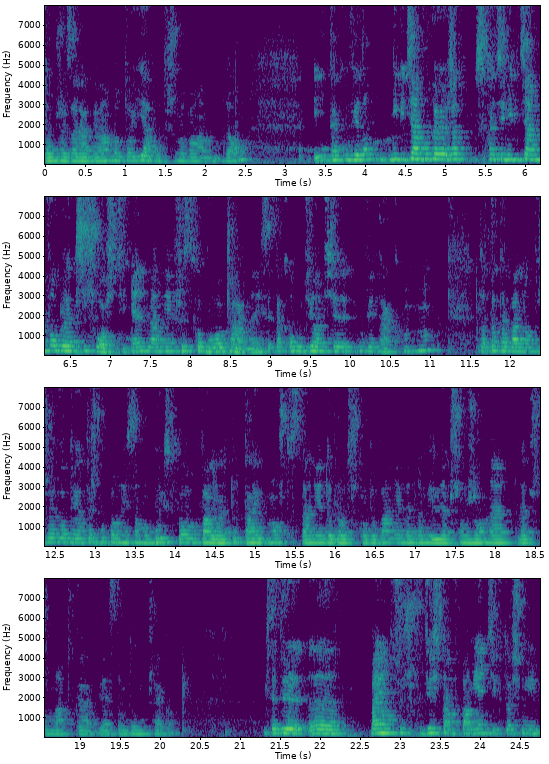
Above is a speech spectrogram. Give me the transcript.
dobrze zarabiałam, bo to ja utrzymywałam dom. I tak mówię, no nie widziałam w ogóle, słuchajcie, nie widziałam w ogóle przyszłości, nie? Dla mnie wszystko było czarne. I sobie tak obudziłam się i mówię tak, mhm, to tata walną drzewo, to ja też popełnię samobójstwo, walnę tutaj, mąż dostanie dobre odszkodowanie, będą mieli lepszą żonę, lepszą matkę, ja jestem do niczego. I wtedy, e, mając już gdzieś tam w pamięci, ktoś mi,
